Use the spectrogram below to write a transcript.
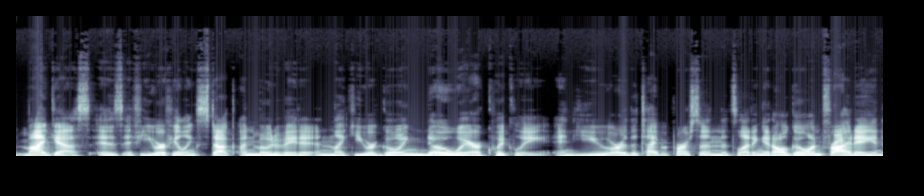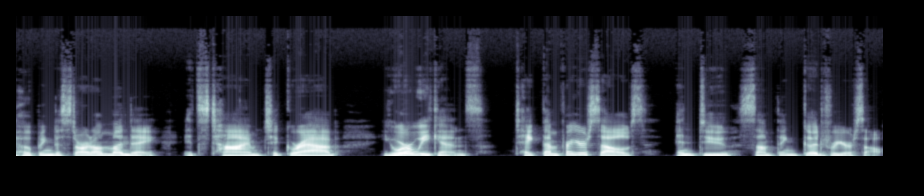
my guess is if you are feeling stuck, unmotivated, and like you are going nowhere quickly, and you are the type of person that's letting it all go on Friday and hoping to start on Monday, it's time to grab your weekends, take them for yourselves, and do something good for yourself.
